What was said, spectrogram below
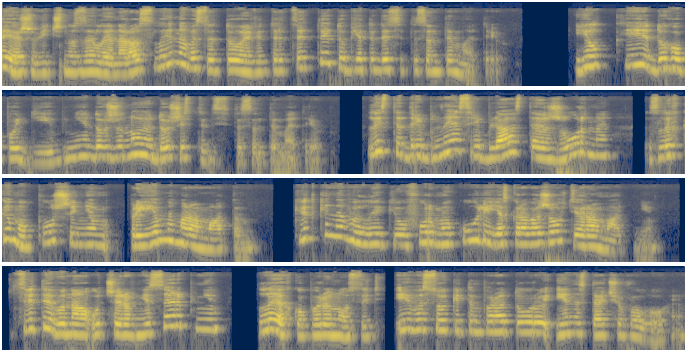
Теж вічно-зелена рослина висотою від 30 до 50 см. Гілки дугоподібні, довжиною до 60 см. Листя дрібне, сріблясте, ажурне, з легким опушенням, приємним ароматом. Квітки невеликі, у формі кулі, яскраво жовті ароматні. Цвіте вона у червні-серпні, легко переносить і високі температури, і нестачу вологи.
